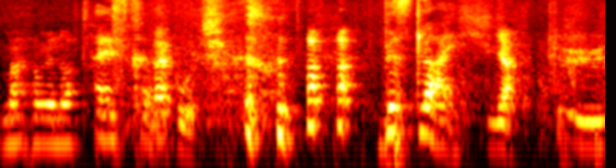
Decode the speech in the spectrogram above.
Machen wir noch Teil Na 3. gut. Bis gleich. Ja. Tschüss.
